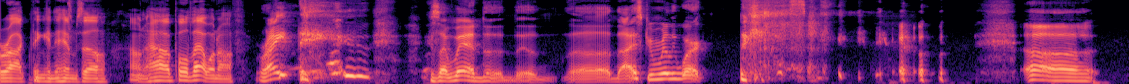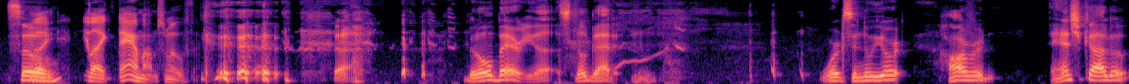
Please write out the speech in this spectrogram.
Barack thinking to himself, I don't know how I pulled that one off. right? He's like, man, the the uh, the ice cream really worked. uh, so You're like, you're like, damn, I'm smooth. uh, but old Barry uh, still got it. Works in New York, Harvard, and Chicago.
